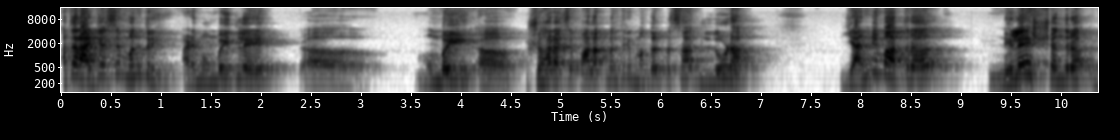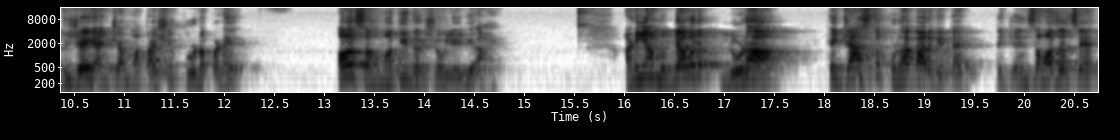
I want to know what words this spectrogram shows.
आता राज्याचे मंत्री आणि मुंबईतले अं, मुंबई अं, शहराचे पालकमंत्री मंगलप्रसाद लोढा यांनी मात्र निलेश चंद्र विजय यांच्या मताशी पूर्णपणे असहमती दर्शवलेली आहे. आणि या मुद्द्यावर लोढा हे जास्त पुढाकार घेत आहेत ते जैन समाजाचे आहेत.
